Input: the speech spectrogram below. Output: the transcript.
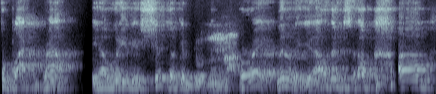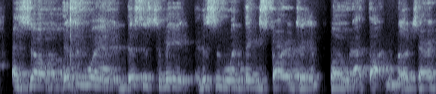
from black to brown. You know, we're gonna give you a shit looking beret, literally. You know, so um, and so this is when this is to me this is when things started to implode. I thought in the military,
